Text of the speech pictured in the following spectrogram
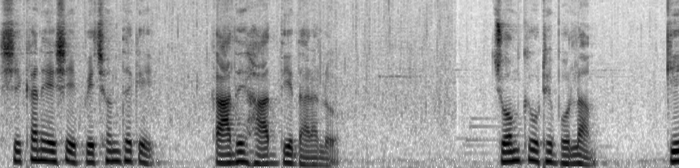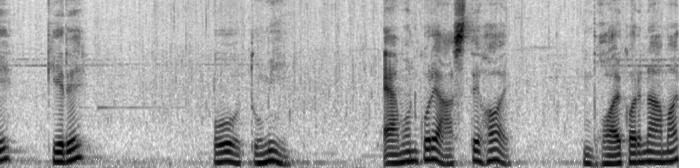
সেখানে এসে পেছন থেকে কাঁধে হাত দিয়ে দাঁড়াল। চমকে উঠে বললাম, কে? কে রে? ও, তুমি? এমন করে আসতে হয়? ভয় করে না আমার?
